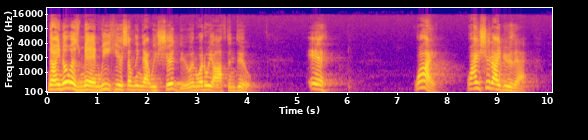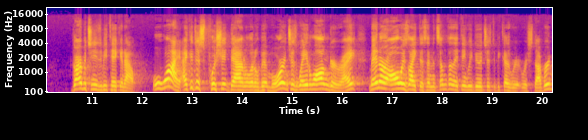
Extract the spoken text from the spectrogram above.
Now, I know as men, we hear something that we should do, and what do we often do? Eh. Why? Why should I do that? Garbage needs to be taken out. Well, why? I could just push it down a little bit more and just wait longer, right? Men are always like this, and sometimes I think we do it just because we're, we're stubborn.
